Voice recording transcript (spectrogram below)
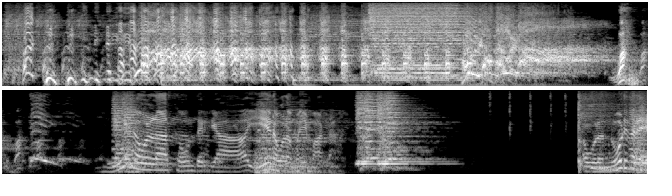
ವಾಹ್ ಏನವಳ ಸೌಂದರ್ಯ, ಏನವಳ ಮೈಮಾಟ? ಅವಳ ನೋಡಿದರೆ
